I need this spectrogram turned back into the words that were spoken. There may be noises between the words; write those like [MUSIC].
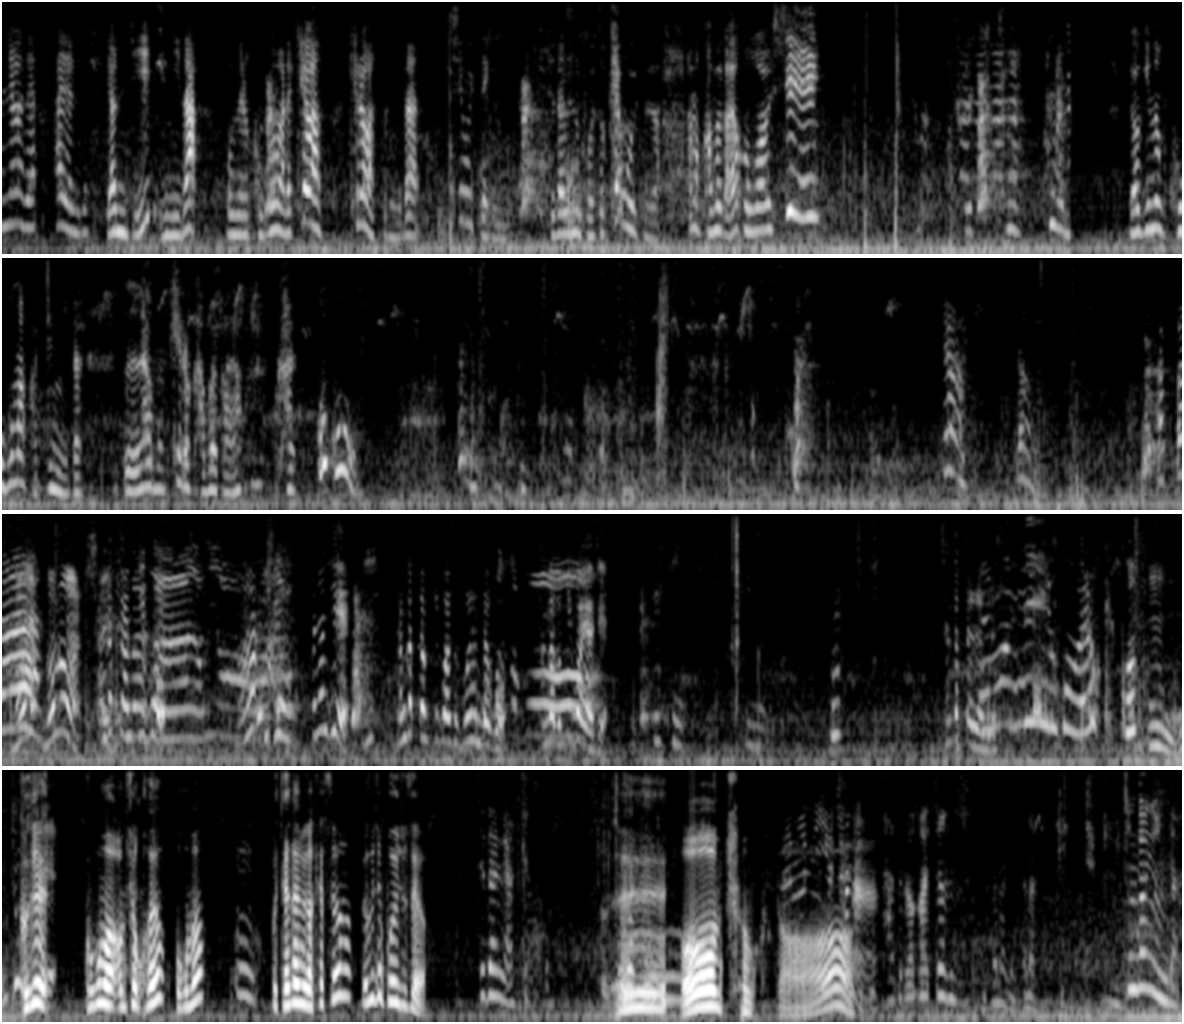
안녕하세요. 하이연지 연지입니다. 오늘 고구마를 캐왔, 캐러 왔습니다. 시골댁입니다. 제다비는 벌써 캐고 있습니다. 한번 가볼까요? 고고 씨! 여기는 고구마 밭입니다. 네, 한번 캐러 가볼까요? 가, 고고! 짱! 짱! 아빠! 너, 너는 장갑도 안 끼고 어? 한현지 장갑도 안 끼고 와서 뭘 한다고 장갑을 끼고 와야지 장갑 달라고 그래 언니 이거 왜 이렇게 커? 응 엄청 그게- 크지? 고구마 엄청 커요? 고구마? 응. 그 제담이가 캤어요? 여기 좀 보여주세요. 제담이 안 켰어. 에이, 엄청 크다. 괜찮아 다 들어가잖아. 괜찮아 괜찮아 순동이 온다.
